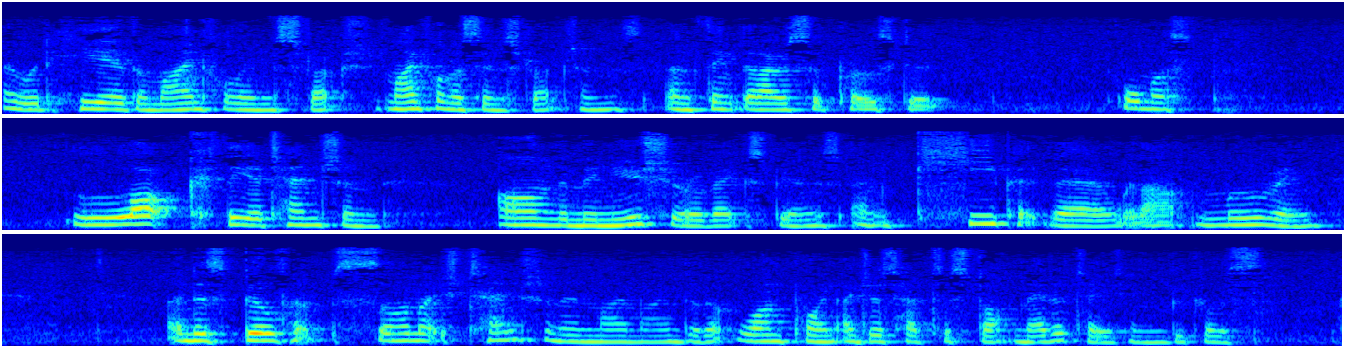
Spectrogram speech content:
I would hear the mindful instruction, mindfulness instructions and think that I was supposed to almost lock the attention on the minutiae of experience and keep it there without moving and this built up so much tension in my mind that at one point I just had to stop meditating because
